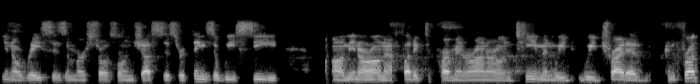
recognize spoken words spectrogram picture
you know racism or social injustice or things that we see um, in our own athletic department or on our own team, and we we try to confront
